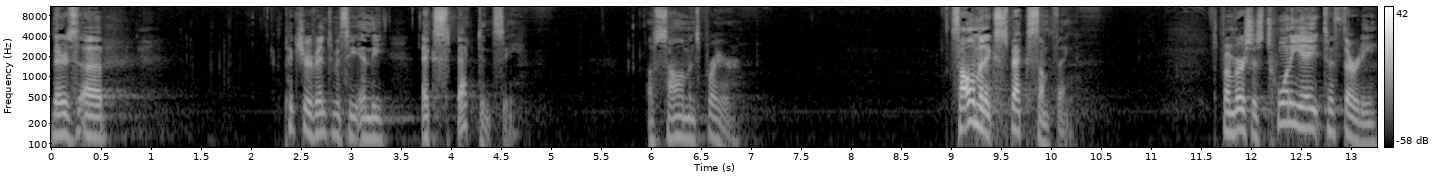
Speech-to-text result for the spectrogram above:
There's a picture of intimacy in the expectancy of Solomon's prayer. Solomon expects something. From verses 28 to 30,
